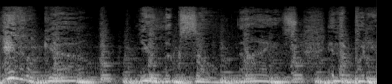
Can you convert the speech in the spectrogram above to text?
Hey, little girl, you look so nice in that pretty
